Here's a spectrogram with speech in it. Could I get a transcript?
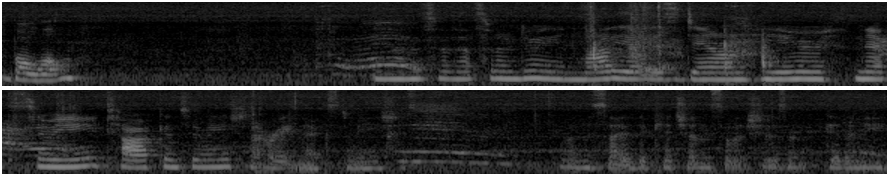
bowl. And so that's what I'm doing. And Nadia is down here next to me, talking to me. She's not right next to me. She's on the side of the kitchen so that she doesn't get any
